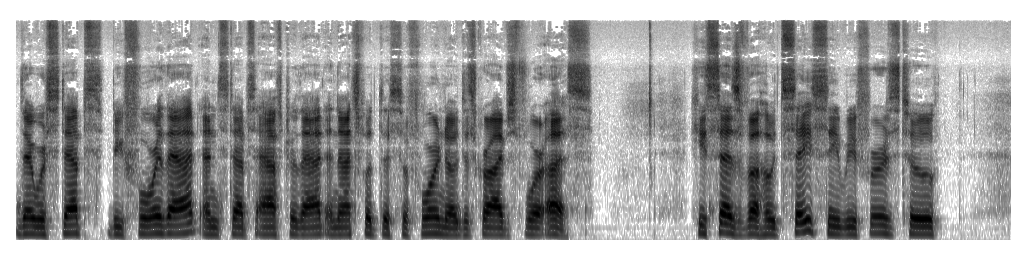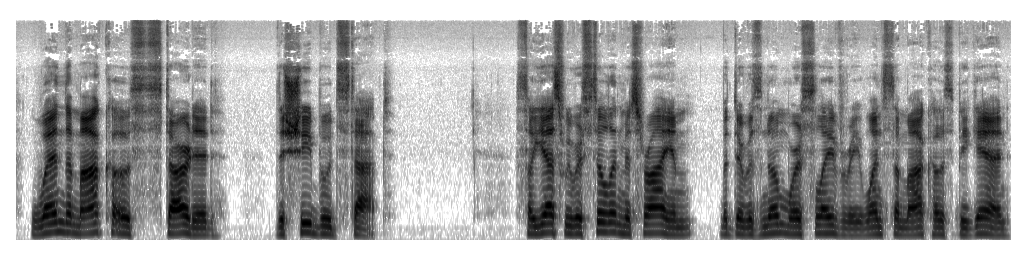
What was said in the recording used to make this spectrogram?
there were steps before that and steps after that, and that's what the Seforno describes for us. He says Vahotsesi refers to when the Makos started, the Shibud stopped. So yes, we were still in Mitzrayim, but there was no more slavery once the Makos began.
